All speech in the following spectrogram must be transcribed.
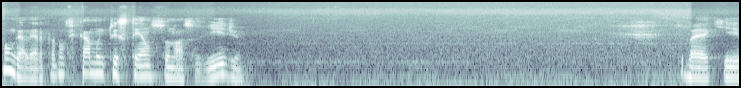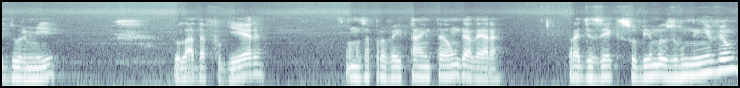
Bom, galera, para não ficar muito extenso o nosso vídeo, a gente vai aqui dormir do lado da fogueira. Vamos aproveitar então, galera, para dizer que subimos um nível.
